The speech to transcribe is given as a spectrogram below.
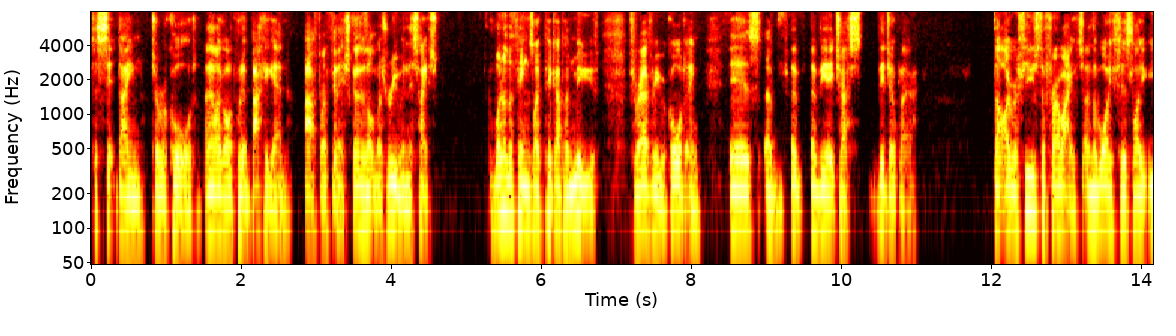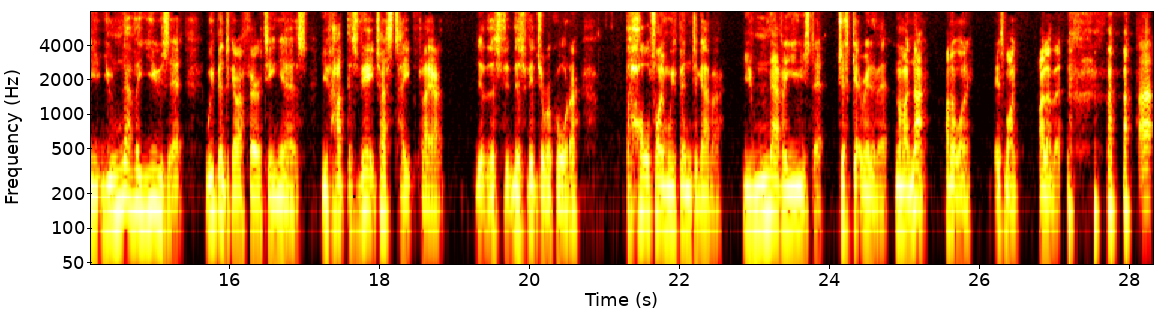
to sit down to record, and then I got to put it back again after I finish because there's not much room in this house one of the things I pick up and move for every recording is a, a, a, VHS video player that I refuse to throw out. And the wife is like, You never use it. We've been together 13 years. You've had this VHS tape player, this, this video recorder, the whole time we've been together. You've never used it. Just get rid of it. And I'm like, No, I don't want it. It's mine. I love it. I,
